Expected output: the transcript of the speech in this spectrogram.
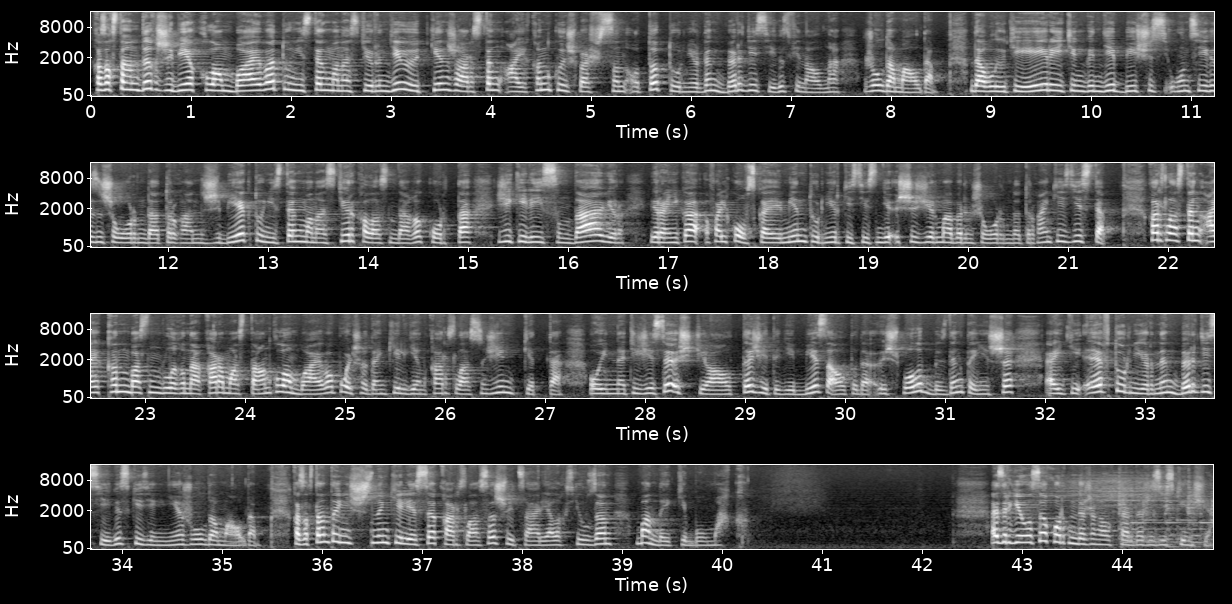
Қазақстандық Жібек Құламбаева Тунистің монастирінде өткен жарыстың айқын көшбасшысын ұтып, турнирдің 1-8 финалына жолдама алды. WTA рейтингінде 518 орында тұрған Жібек Тунистің монастир қаласындағы кортта жекелей сында Вероника Фальковская мен турнир кестесінде 321 орында тұрған кездесті. Қарсыластың айқын басындылығына қарамастан Құламбаева Польшадан келген қарсыласын жеңіп кетті. Ойын нәтижесі 3-6, 7-5, 6-да 3 болып, біздің теннисші ITF турнирінің 1-8 кезеңіне жолдама алды. Қазақстан теннисшісінің келесі қарсыласы швейцариялық Сьюзан Бандайке болмақ. Әзірге осы қорытынды жаңалықтарда жүздескенше.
